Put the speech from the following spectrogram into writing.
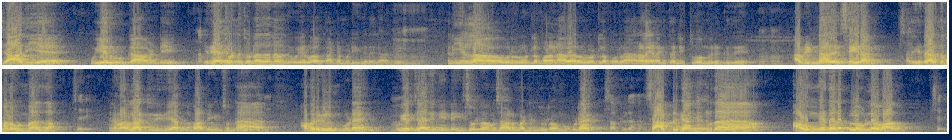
ஜாதிய உயர்வுக்காக வேண்டி எதையாச்சும் ஒன்று சொன்னா தானே வந்து உயர்வாக காட்ட முடியுங்கிறதுக்காக வேண்டி ம். நீ எல்லாம் ஒரு ரூட்ல போனா நான் வேற ஒரு ரூட்ல போடுறேன் அதனால எனக்கு தனித்துவம் இருக்குது. அப்படின்னு அதை செய்றாங்க. அது யதார்த்தமான உண்மை அதுதான். சரி. ஏன்னா வரலாற்று ரீதியா பாத்தீங்கன்னு சொன்னா அவர்களும் கூட உயர் ஜாதின்னு இன்னைக்கு சொல்றவங்க சாப்பிட மாட்டேன்னு சொல்றவங்க கூட சாப்பிட்ருக்காங்க சாப்பிட்டுருக்காங்கிறது தான் அவங்க தரப்புல உள்ள வாதம். சரி.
